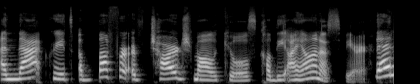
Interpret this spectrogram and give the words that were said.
and that creates a buffer of charged molecules called the ionosphere. Then,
